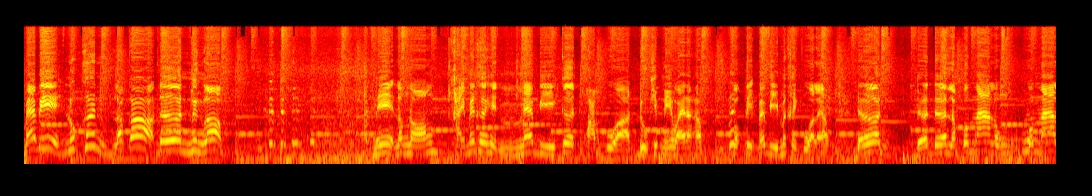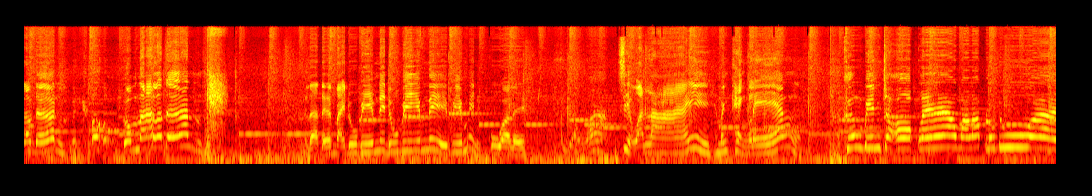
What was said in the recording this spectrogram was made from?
แม่บีลุกขึ้นแล้วก็เดินหนึ่งรอบ นี่น้องๆ ใครไม่เคยเห็นแม่บีเกิดความกลัวดูคลิปนี้ไว้นะครับ ปกติแม่บีไม่เคยกลัวแล้ว เดิน เดินเดินแล้วก้มหน้าลง ก้มหน้าแล้วเดิน ก้มหน้าแล้วเดินแต่เดินไปดูบีมดิดูบีมนี่บีมไม่เห็นกลัวเลยเสียวว่าเสียวอะไรมันแข็งแรง เครื่องบินจะออกแล้วมารับเราด้วย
